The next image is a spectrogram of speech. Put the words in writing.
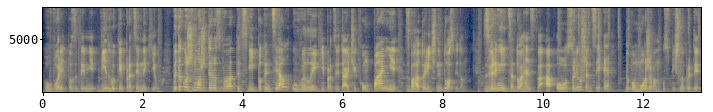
говорять позитивні відгуки працівників. Ви також зможете розвивати свій потенціал у великій процвітаючій компанії з багаторічним досвідом. Зверніться до агентства UpO Solutions, яке допоможе вам успішно пройти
